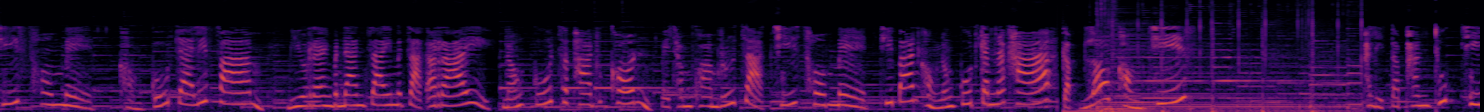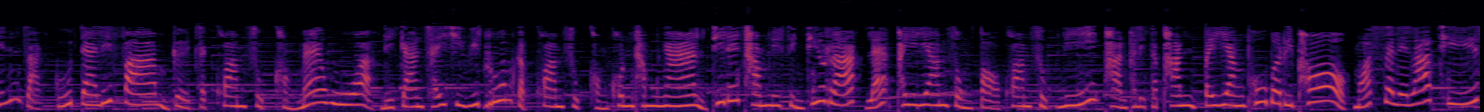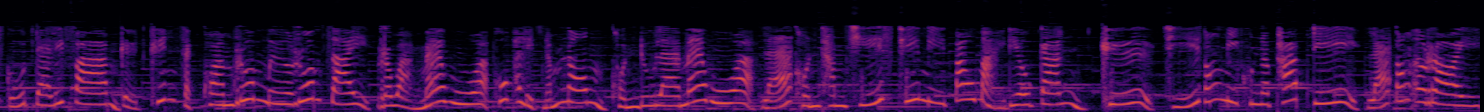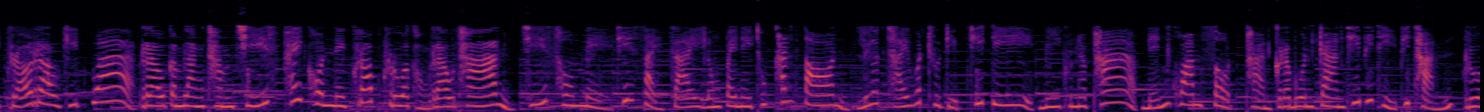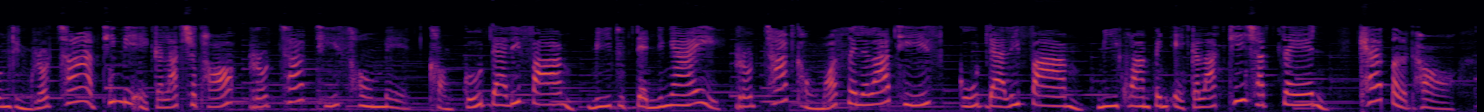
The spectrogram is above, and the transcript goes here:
ชีสโฮมเมดของกู๊ด d ดลี่ฟาร์มมีแรงบันดาลใจมาจากอะไร น้องกู๊ดจะพาทุกคนไปทำความรู้จักชีสโฮมเมดที่บ้านของน้องกู๊ดกันนะคะ กับโลกของชีส ผลิตภัณฑ์ทุกชิ้นจากกู๊ด d ดลี่ฟาร์มเกิดจากความสุขของแม่วัว ในการใช้ชีวิตร่วมกับความสุขของคนทำงาน ที่ได้ทำในสิ่งที่รัก และพยายามส่งต่อความสุขนี้ ผ่านผลิตภัณฑ์ไปยังผู้บริโภคมอสซาเรลล่าชีสกู๊ด d ดลี่ฟาร์มเกิดขึ้นจากความร่วมมือร่วมใจ ระหว่างแม่วัว ผู้ผลิตน้ำนม คนดูแลแม่วัว และคนทำชีสที่มีเป้าหมายเดียวกัน คือชีสต้องมีคุณภาพดี และต้องอร่อย เพราะเราคิดว่าเรากำลังทำชีสให้คนในครอบครัวของเราทาน ชีสโฮมเมดที่ใส่ใจลงไปในทุกขั้นตอน เลือกใช้วัตถุดิบที่ดี มีคุณภาพ เน้นความสดผ่านกระบวนการที่พิถีพิถัน รวมถึงรสชาติที่มีเอกลักษณ์เฉพาะ รสชาติชีสโฮมเมดของ Good Dairy Farm มีจุดเด่นยังไง รสชาติของมอสซาเรลล่าชีส Good Dairy Farm มีความเป็นเอกลักษณ์ที่ชัดเจน แค่เปิดห่อ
